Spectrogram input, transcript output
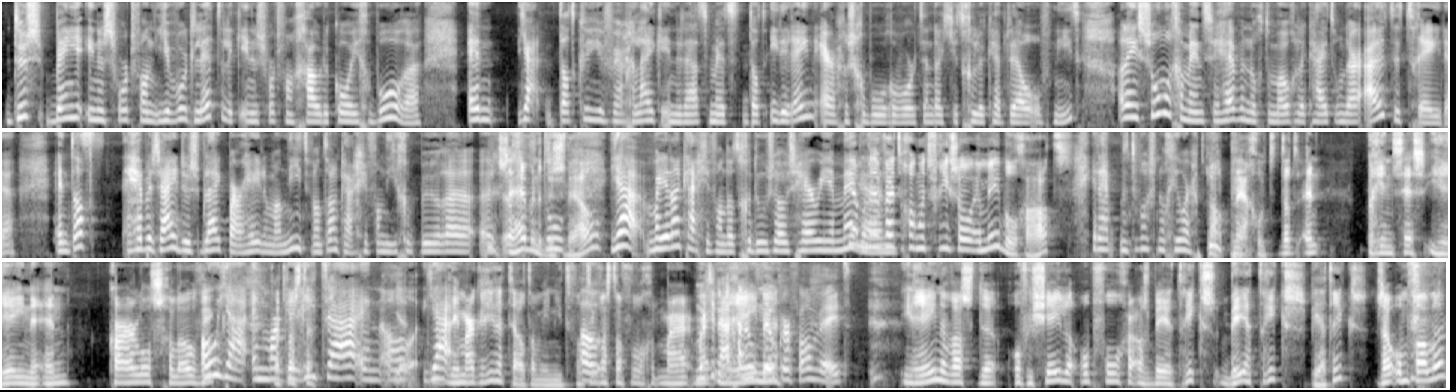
dus ben je in een soort van. Je wordt letterlijk in een soort van gouden kooi geboren. En ja, dat kun je vergelijken inderdaad met dat iedereen ergens geboren wordt en dat je het geluk hebt wel of niet. Alleen sommige mensen hebben nog de mogelijkheid om daaruit te treden. En dat hebben zij dus blijkbaar helemaal niet. Want dan krijg je van die gebeuren. eh, Ze hebben het dus wel. Ja, maar ja, dan krijg je van dat gedoe zoals Harry en Meghan. Ja, maar dat hebben wij toch ook met Friso en Mabel gehad? Ja, toen was ik nog heel erg Oh, piep. nou ja, goed. Dat, en prinses Irene en Carlos, geloof ik. Oh ja, en de- Margarita en al. Ja, Nee, Margarita telt dan weer niet. Want die Oh. was dan volgens... Maar, moet maar je nagaan hoeveel Irene, ik ervan weet. Irene was de officiële opvolger als Beatrix... Beatrix? Beatrix? Zou omvallen.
